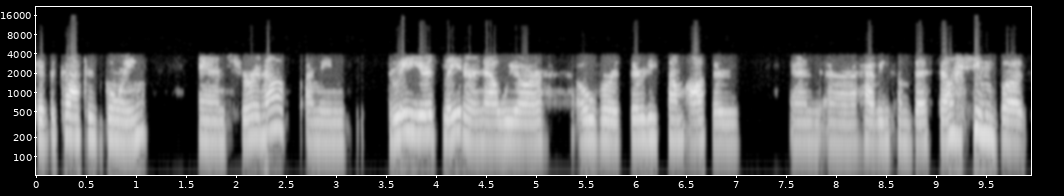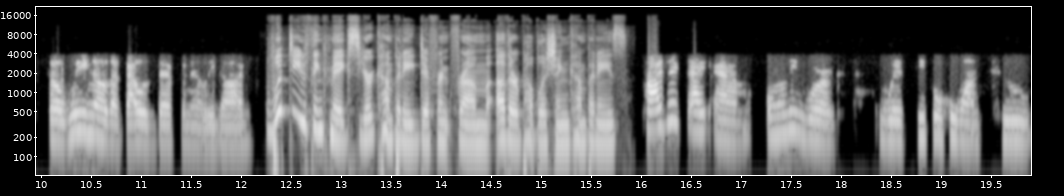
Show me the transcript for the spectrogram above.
get the classes going. And sure enough, I mean, three years later, now we are over 30 some authors and uh, having some best selling books. So we know that that was definitely God. What do you think makes your company different from other publishing companies? Project I Am only works with people who want to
